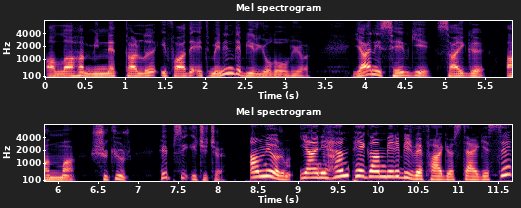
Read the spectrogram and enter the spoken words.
Allah'a minnettarlığı ifade etmenin de bir yolu oluyor. Yani sevgi, saygı, anma, şükür hepsi iç içe. Anlıyorum. Yani hem peygamberi bir vefa göstergesi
